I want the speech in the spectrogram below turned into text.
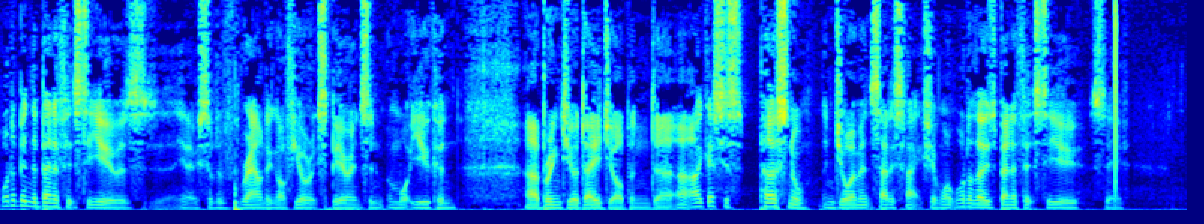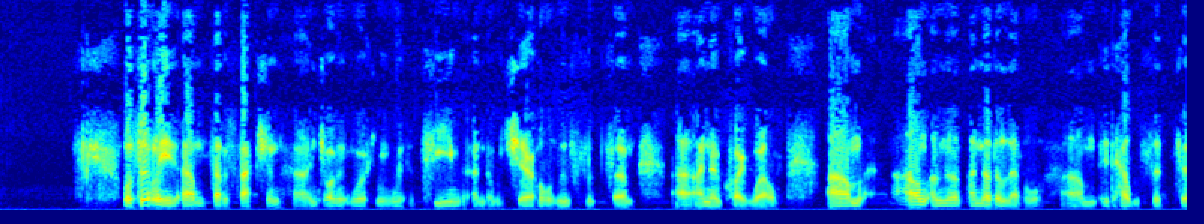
what have been the benefits to you as you know, sort of rounding off your experience and, and what you can uh, bring to your day job, and uh, I guess just personal enjoyment, satisfaction. What what are those benefits to you, Steve? Well, certainly um, satisfaction, uh, enjoyment working with a team and with shareholders that um, uh, I know quite well. Um, on, on, another level, um, it helps that uh,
